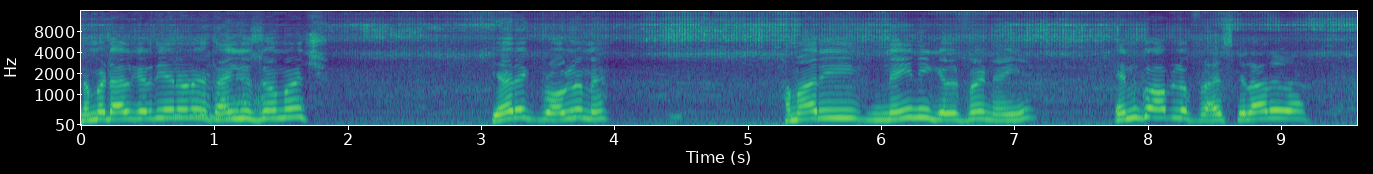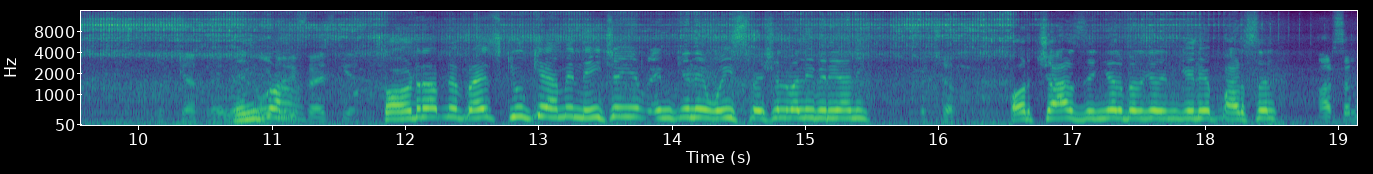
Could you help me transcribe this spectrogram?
नंबर डायल कर दिया इन्होंने। थैंक यू सो मच यार एक प्रॉब्लम है। हमारी नई नई गर्लफ्रेंड है। ये इनको आप लोग प्राइस खिला रहे हो यार। इनको तो ऑर्डर आपने प्राइस क्यों किया? हमें नहीं चाहिए। इनके लिए वही स्पेशल वाली बिरयानी। अच्छा। और चार जिंगर बर्गर इनके लिए पार्सल पार्सल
